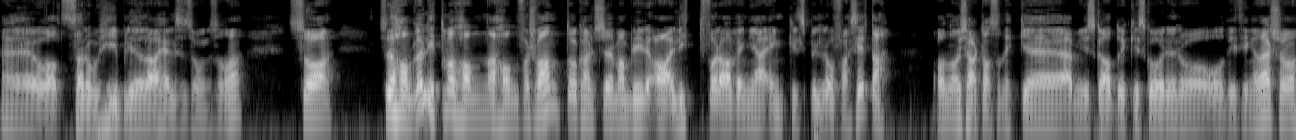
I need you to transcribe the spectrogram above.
Eh, og at Sarohi blir da hele sesongen og sånn Så, så, det handler litt om at han, han, forsvant, og kanskje man blir litt for avhengig av enkeltspillere offensivt. da. Og når Kjartansson ikke er mye skadd og ikke skårer og, og, de tinga der, så,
